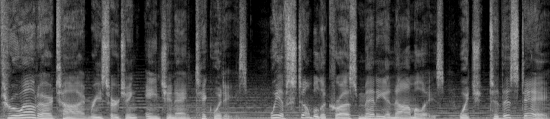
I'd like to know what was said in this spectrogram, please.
Throughout our time researching ancient antiquities, we have stumbled across many anomalies which, to this day,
